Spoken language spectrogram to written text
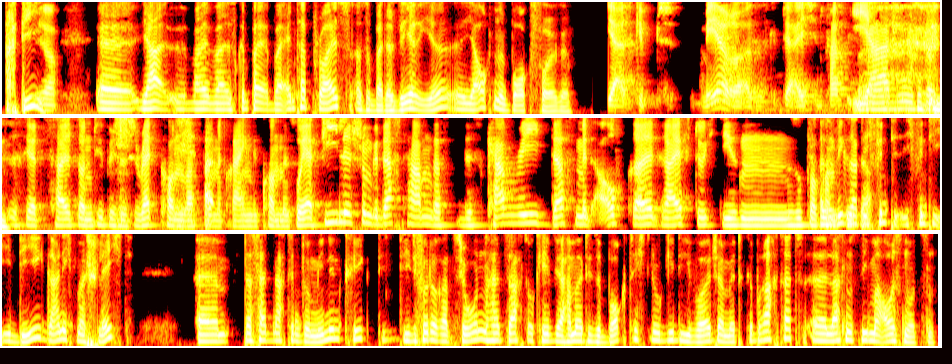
Ach, die? Ja. Äh, ja, weil, weil es gibt bei, bei Enterprise, also bei der Serie, äh, ja auch eine Borg-Folge. Ja, es gibt mehrere, also es gibt ja eigentlich in fast Ja, gut, das ist jetzt halt so ein typisches Redcon, was da mit reingekommen ist, wo ja viele schon gedacht haben, dass Discovery das mit aufgreift durch diesen Supercomputer. Also wie gesagt, ich finde ich finde die Idee gar nicht mal schlecht. ähm, dass halt nach dem Dominienkrieg die, die Föderation halt sagt, okay, wir haben halt diese Borg-Technologie, die Voyager mitgebracht hat, äh, lass uns die mal ausnutzen.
